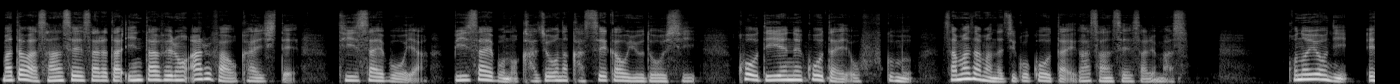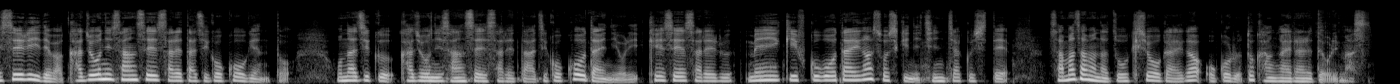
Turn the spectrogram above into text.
または産生されたインターフェロンアルファを介して T 細胞や B 細胞の過剰な活性化を誘導し、抗 DNA 抗体を含む様々な自己抗体が産生されます。このように SLE では過剰に産生された自己抗原と同じく過剰に産生された自己抗体により形成される免疫複合体が組織に沈着して様々な臓器障害が起こると考えられております。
